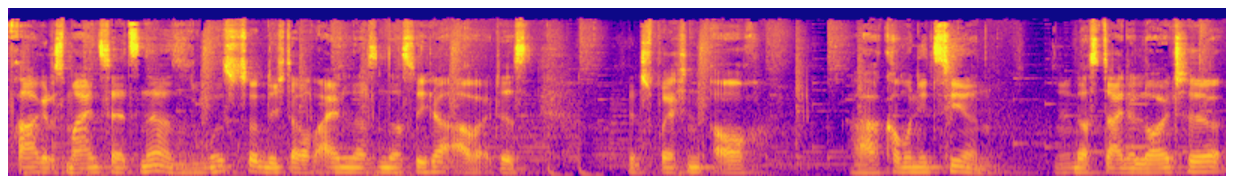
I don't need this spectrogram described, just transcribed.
Frage des Mindsets. Ne? Also du musst schon dich darauf einlassen, dass du hier arbeitest. Entsprechend auch ja, kommunizieren. Ne, dass deine Leute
